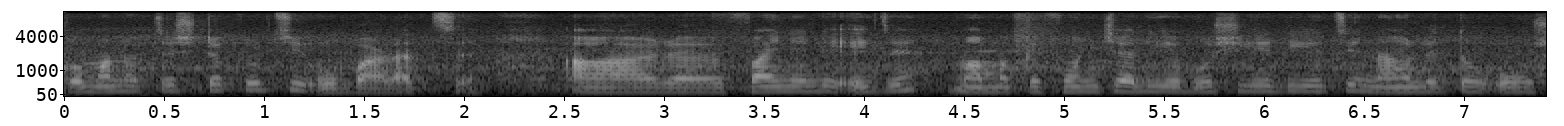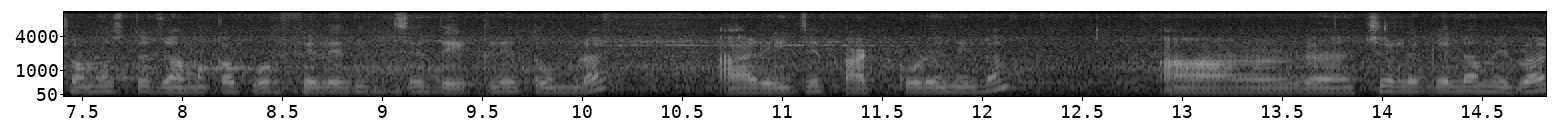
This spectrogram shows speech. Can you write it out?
কমানোর চেষ্টা করছি, ও বাড়াচ্ছে। আর ফাইনালি এই যে মামাকে ফোন চালিয়ে বসিয়ে দিয়েছি, নাহলে তো ও সমস্ত জামা কাপড় ফেলে দিচ্ছে, দেখলে তোমরা। আর এই যে পাট করে নিলাম। আর চলে গেলাম এবার।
